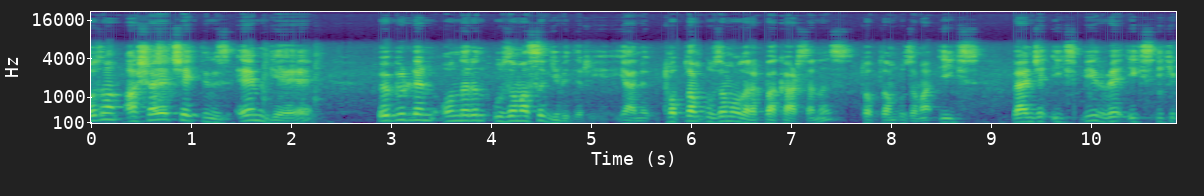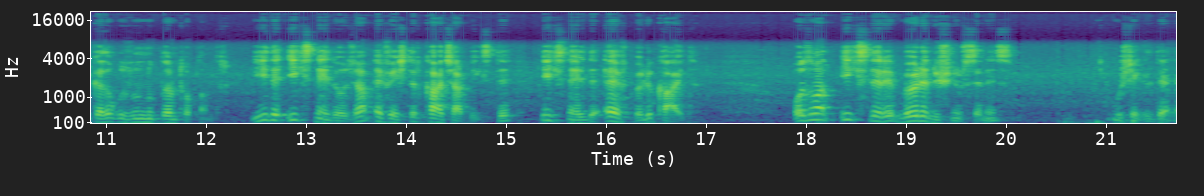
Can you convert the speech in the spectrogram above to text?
O zaman aşağıya çektiğiniz MG öbürlerin onların uzaması gibidir. Yani toplam uzama olarak bakarsanız toplam uzama x bence x1 ve x2 kadar uzunlukların toplamıdır. İyi de x neydi hocam? f eşittir k çarpı x'ti. x neydi? f bölü k'ydı. O zaman x'leri böyle düşünürseniz bu şekilde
